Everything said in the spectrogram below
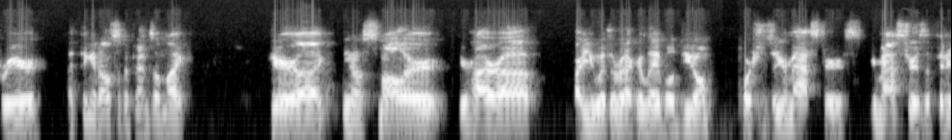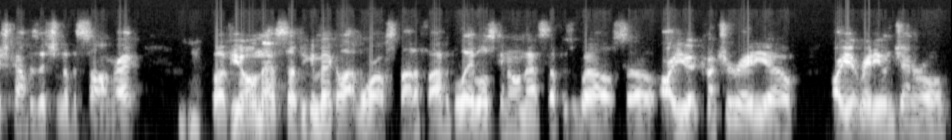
career. I think it also depends on like, if you're like, you know, smaller, you're higher up. Are you with a record label? Do you own portions of your masters? Your master is a finished composition of the song, right? Well, if you own that stuff, you can make a lot more off Spotify, but the labels can own that stuff as well. So, are you at country radio? Are you at radio in general?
